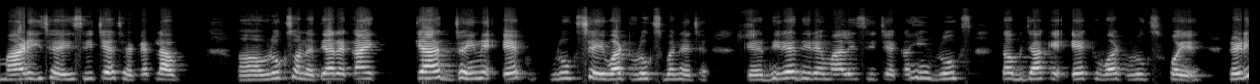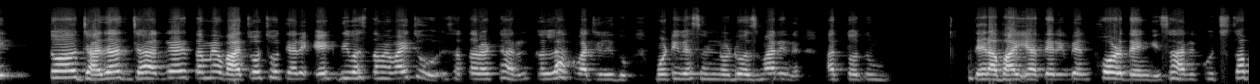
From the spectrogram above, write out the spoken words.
માળી છે એ સીંચે છે, કેટલા વૃક્ષોને ત્યારે કાંઈ ક્યાં જઈને એક વૃક્ષ છે એ વટ વૃક્ષ બને છે. કે ધીરે ધીરે માલી સીંચે કહી વૃક્ષ તબ જાકે એક વટ વૃક્ષ હોય રેડી તો જાજા જાગે તમે વાંચો છો ત્યારે એક દિવસ તમે વાંચ્યું, સત્તર અઢાર કલાક વાંચી લીધું મોટિવેશનનો ડોઝ મારીને. આ તો तेरा भाई या तेरी बहन फोड़ દેંગી સારી કુછ સબ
